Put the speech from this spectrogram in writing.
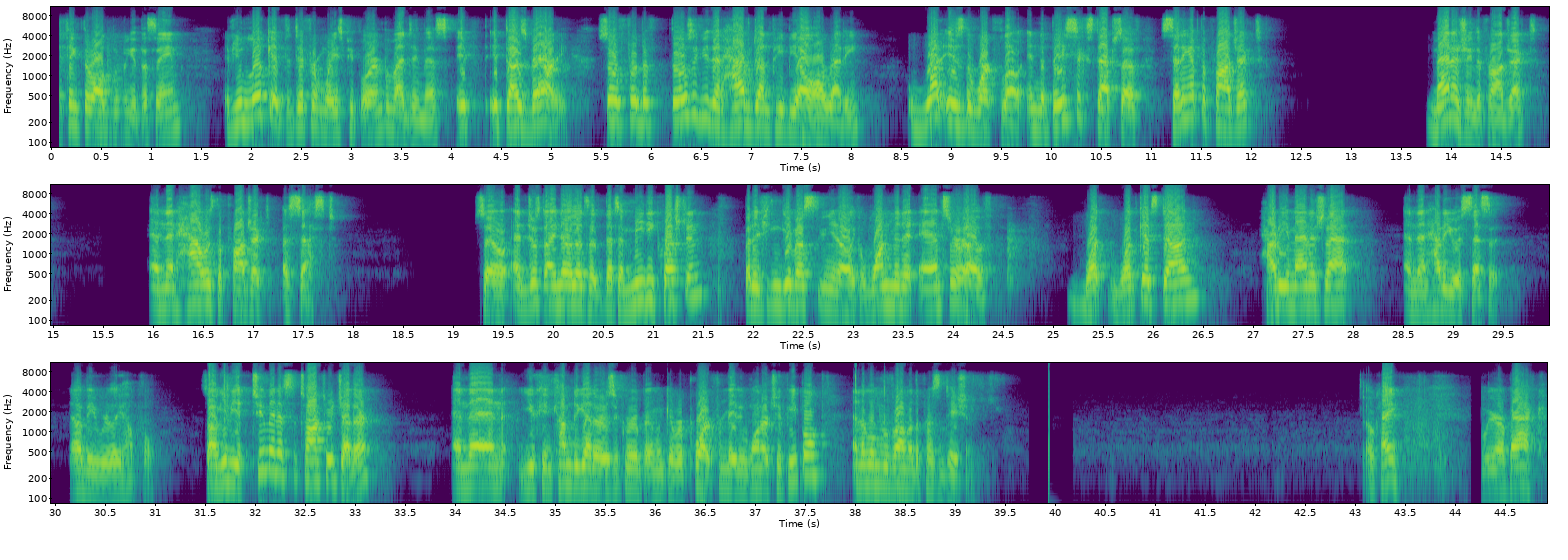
I think they're all doing it the same. If you look at the different ways people are implementing this, it, it does vary. So for the, those of you that have done PBL already, what is the workflow? In the basic steps of setting up the project, managing the project, and then how is the project assessed? So, and just I know that's a that's a meaty question, but if you can give us, you know, like a one minute answer of what what gets done, how do you manage that, and then how do you assess it? That would be really helpful. So I'll give you two minutes to talk to each other, and then you can come together as a group and we can report from maybe one or two people, and then we'll move on with the presentation. Okay, we are back.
